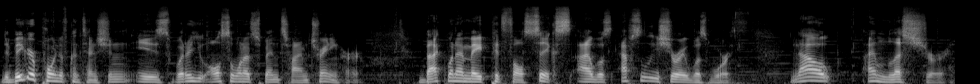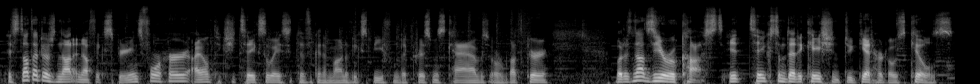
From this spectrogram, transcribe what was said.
The bigger point of contention is whether you also want to spend time training her. Back when I made Pitfall 6, I was absolutely sure it was worth. Now, I'm less sure. It's not that there's not enough experience for her, I don't think she takes away a significant amount of XP from the Christmas Cavs or Rutger, but it's not zero cost, it takes some dedication to get her those kills.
